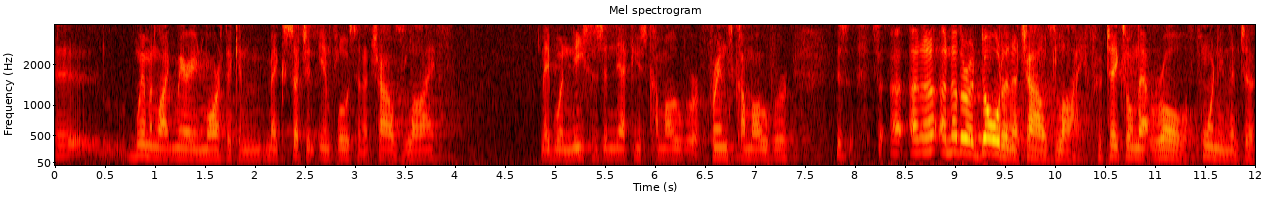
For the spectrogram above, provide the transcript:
Uh, women like Mary and Martha can make such an influence in a child's life. Maybe when nieces and nephews come over or friends come over. another adult in a child's life who takes on that role of pointing them to,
